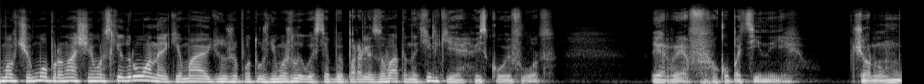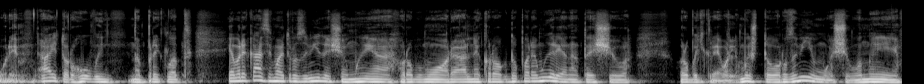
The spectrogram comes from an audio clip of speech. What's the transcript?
мовчимо про наші морські дрони, які мають дуже потужні можливості, аби паралізувати не тільки військовий флот РФ окупаційний, Чорному морі, а й торговий, наприклад. І американці мають розуміти, що ми робимо реальний крок до перемир'я на те, що робить Кремль. Ми ж то розуміємо, що вони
